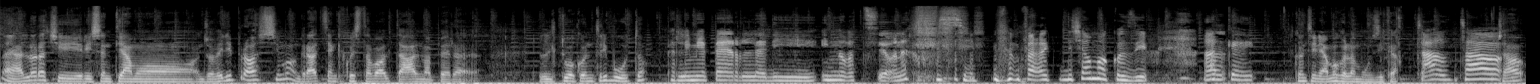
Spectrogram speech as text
Eh, allora ci risentiamo giovedì prossimo. Grazie anche questa volta Alma per eh, il tuo contributo. Per le mie perle di innovazione. Sì, diciamo così. Ok, Continuiamo con la musica. ciao. Ciao. Ciao.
